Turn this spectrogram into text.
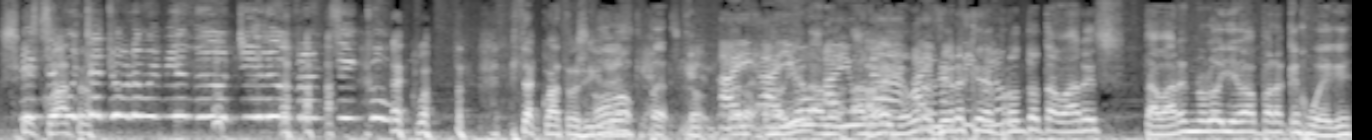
sí, Ese cuatro. muchacho habla muy bien de don Chile, don Francisco. Cuatro- Está cuatro sí. No, no, sí. pero- no, Hay- pero, hay Javier, un- a lo- hay a lo una- que yo me hay un refiero es que de artículo- pronto Tavares, Tavares no lo lleva para que juegue,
